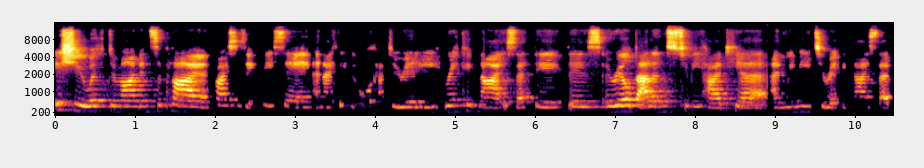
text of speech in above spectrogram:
issue with demand and supply and prices increasing. And I think we all have to really recognize that there, there's a real balance to be had had here. And we need to recognize that,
